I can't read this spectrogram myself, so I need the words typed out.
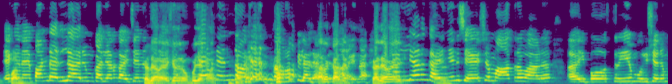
പണ്ട് എങ്ങനെ? പണ്ട് എല്ലാരും കല്യാണം കഴിച്ചതിന് കല്യാണം കഴിക്കുന്നതിന് മുമ്പ് ഞങ്ങൾ അല്ല കല്യാണം? കല്യാണം കഴിഞ്ഞതിന് ശേഷം മാത്രമാണ് ഇപ്പോ സ്ത്രീയും പുരുഷനും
